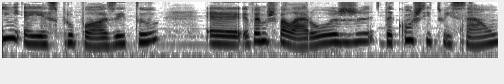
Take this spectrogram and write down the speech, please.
E a esse propósito, eh, vamos falar hoje da constituição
